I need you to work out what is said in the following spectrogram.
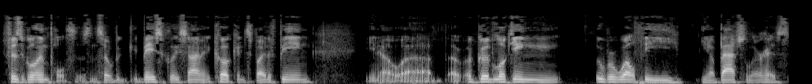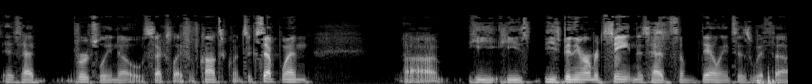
physical impulses. And so basically Simon Cooke, in spite of being, you know, uh, a good looking, uber wealthy, you know, bachelor has, has had virtually no sex life of consequence except when, uh, he, he's, he's been the armored saint and has had some dalliances with, uh,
